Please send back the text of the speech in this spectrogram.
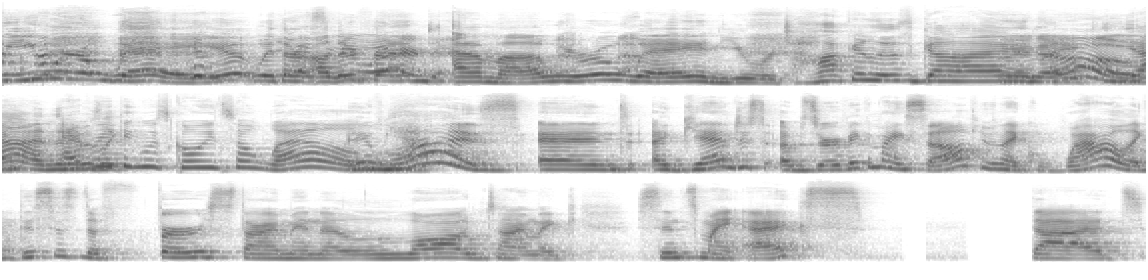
we were away with our yes, other we friend Emma. We were away, and you were talking to this guy. I know. Like, yeah, and then everything was, like, was, going so well. It yeah. was, and again, just observing myself, you're like, wow, like this is the first time in a long time, like since my ex, that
